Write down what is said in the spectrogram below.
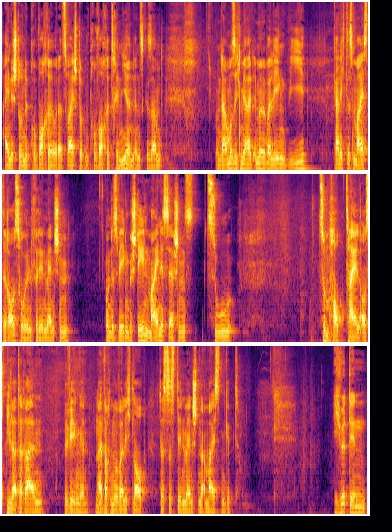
eine Stunde pro Woche oder zwei Stunden pro Woche trainieren insgesamt. Und da muss ich mir halt immer überlegen, wie kann ich das meiste rausholen für den Menschen. Und deswegen bestehen meine Sessions zu, zum Hauptteil aus bilateralen Bewegungen. Einfach nur, weil ich glaube, dass es den Menschen am meisten gibt. Ich würde den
